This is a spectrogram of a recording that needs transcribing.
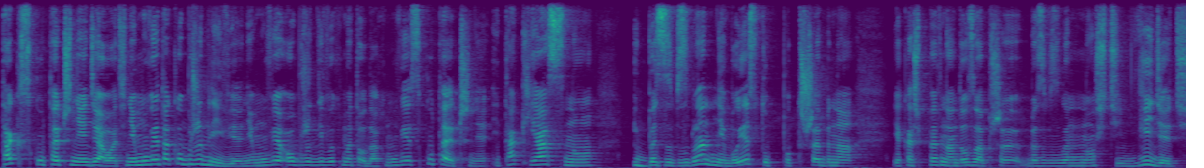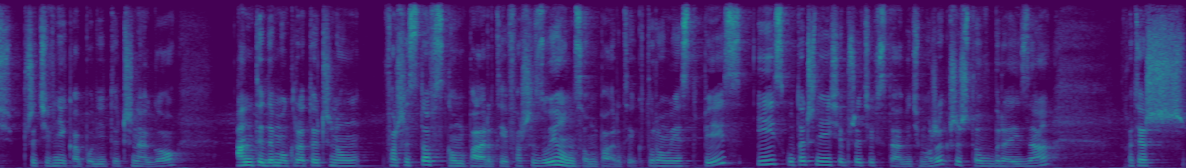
tak skutecznie działać. Nie mówię tak obrzydliwie, nie mówię o obrzydliwych metodach, mówię skutecznie i tak jasno i bezwzględnie, bo jest tu potrzebna jakaś pewna doza bezwzględności, widzieć przeciwnika politycznego, antydemokratyczną, faszystowską partię, faszyzującą partię, którą jest PiS i skutecznie jej się przeciwstawić. Może Krzysztof Brejza, chociaż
